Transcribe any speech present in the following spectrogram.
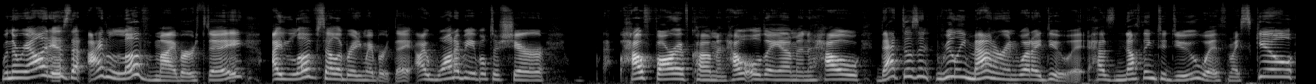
When the reality is that I love my birthday. I love celebrating my birthday. I want to be able to share how far I've come and how old I am and how that doesn't really matter in what I do. It has nothing to do with my skill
